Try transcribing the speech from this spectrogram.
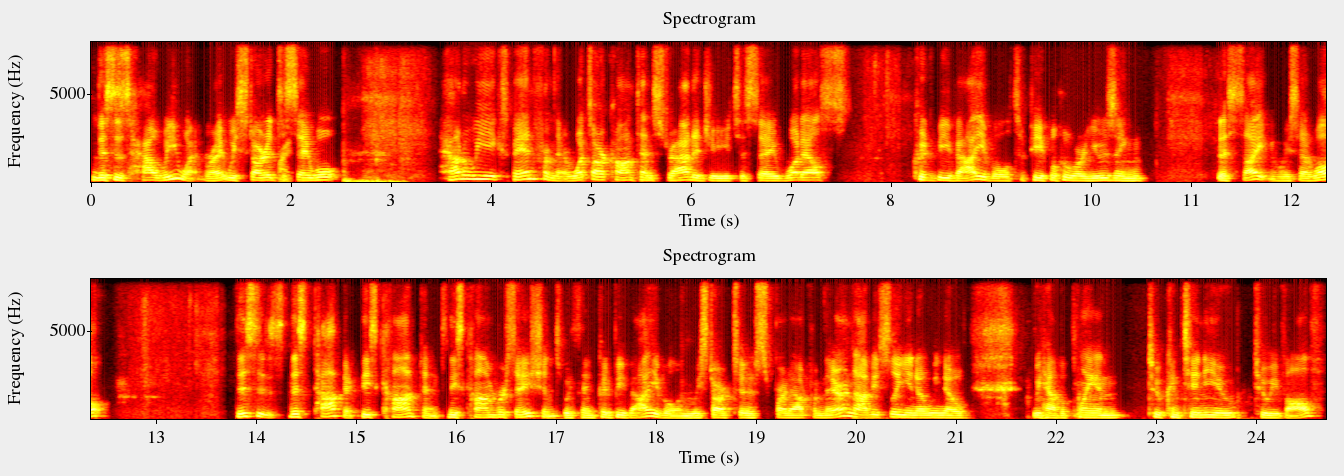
this is how we went, right? We started to right. say, well, how do we expand from there? What's our content strategy to say what else could be valuable to people who are using this site? And we said, well, this is this topic, these content, these conversations we think could be valuable. And we start to spread out from there. And obviously, you know, we know we have a plan to continue to evolve.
